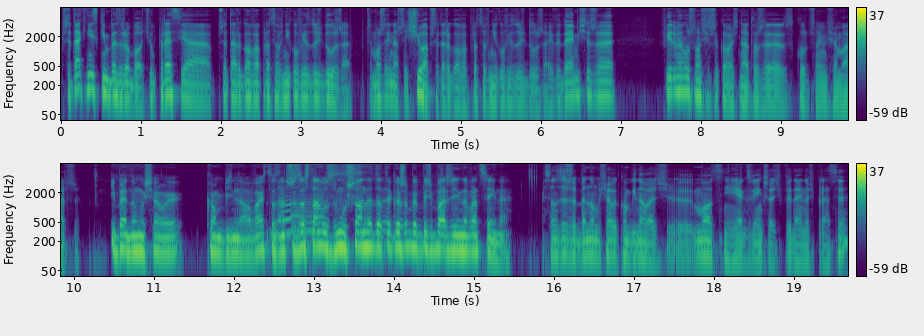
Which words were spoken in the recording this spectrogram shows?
Przy tak niskim bezrobociu presja przetargowa pracowników jest dość duża. Czy może inaczej, siła przetargowa pracowników jest dość duża. I wydaje mi się, że firmy muszą się szykować na to, że skurczą im się marży. I będą musiały kombinować, to no, znaczy zostaną zmuszone sądzę, do tego, żeby być bardziej innowacyjne. Sądzę, że będą musiały kombinować y, mocniej, jak zwiększać wydajność pracy.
